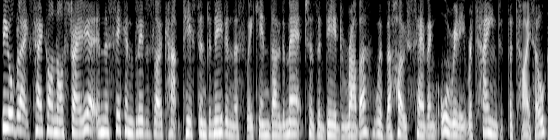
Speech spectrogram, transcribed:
The All Blacks take on Australia in the second Bledisloe Cup test in Dunedin this weekend, though the match is a dead rubber, with the hosts having already retained the title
